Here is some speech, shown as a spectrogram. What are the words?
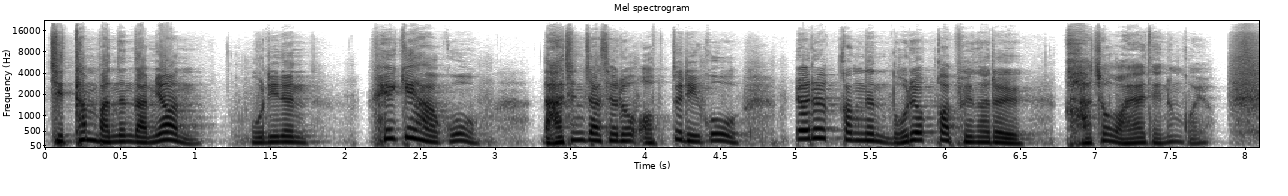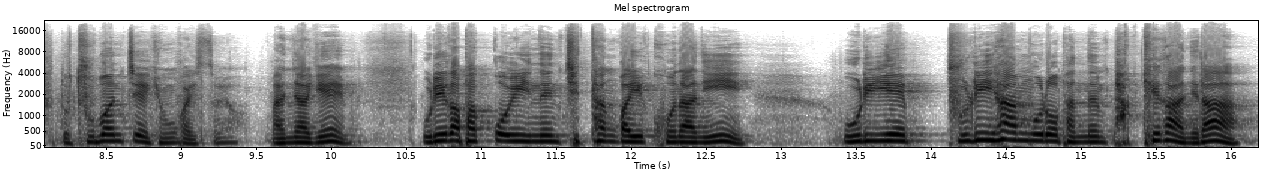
지탄받는다면 우리는 회개하고 낮은 자세로 엎드리고 뼈를 깎는 노력과 변화를 가져와야 되는 거예요. 또 두 번째 경우가 있어요. 만약에 우리가 받고 있는 지탄과 이 고난이 우리의 불의함으로 받는 박해가 아니라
